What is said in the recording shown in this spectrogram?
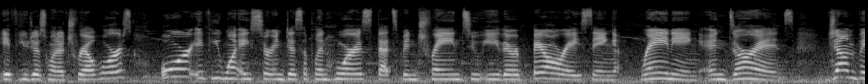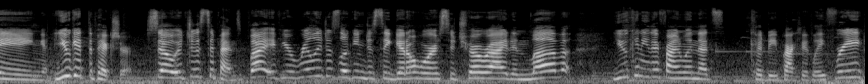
if you just want a trail horse or if you want a certain discipline horse that's been trained to either barrel racing, reining, endurance, jumping, you get the picture. So it just depends. But if you're really just looking just to get a horse to trail ride and love, you can either find one that's could be practically free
